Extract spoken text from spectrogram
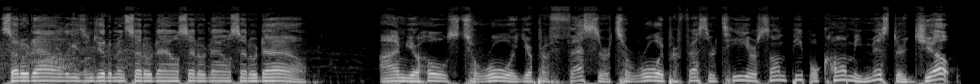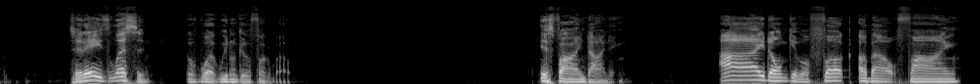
Settle down, ladies and gentlemen. Settle down, settle down, settle down. I'm your host, Teroy, your professor, Teroy, Professor T, or some people call me Mr. Joe. Today's lesson of what we don't give a fuck about is fine dining. I don't give a fuck about fine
